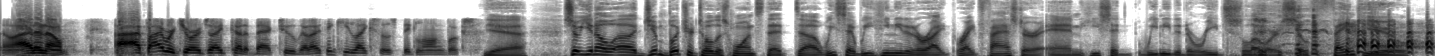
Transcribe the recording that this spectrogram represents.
So I don't know. I, if I were George, I'd cut it back too. But I think he likes those big long books. Yeah. So you know, uh, Jim Butcher told us once that uh, we said we he needed to write write faster, and he said we needed to read slower. So thank you,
